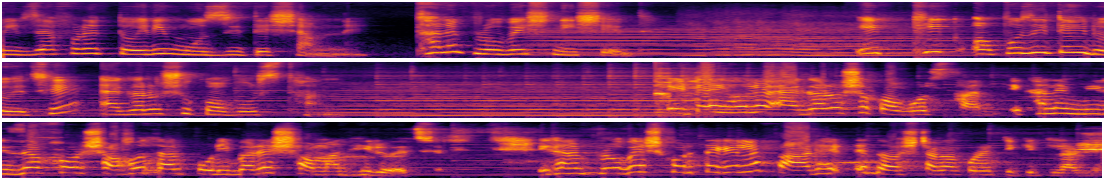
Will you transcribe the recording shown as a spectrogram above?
মির্জাফরের তৈরি মসজিদের সামনে। এখানে প্রবেশ নিষেধ। এর ঠিক অপোজিটেই রয়েছে এগারোশো কবরস্থান। এটাই হলো এগারোশো কবরস্থান। এখানে মির্জাফর সহ তার পরিবারের সমাধি রয়েছে। এখানে প্রবেশ করতে গেলে পার হেঁটে দশ টাকা করে টিকিট লাগে।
